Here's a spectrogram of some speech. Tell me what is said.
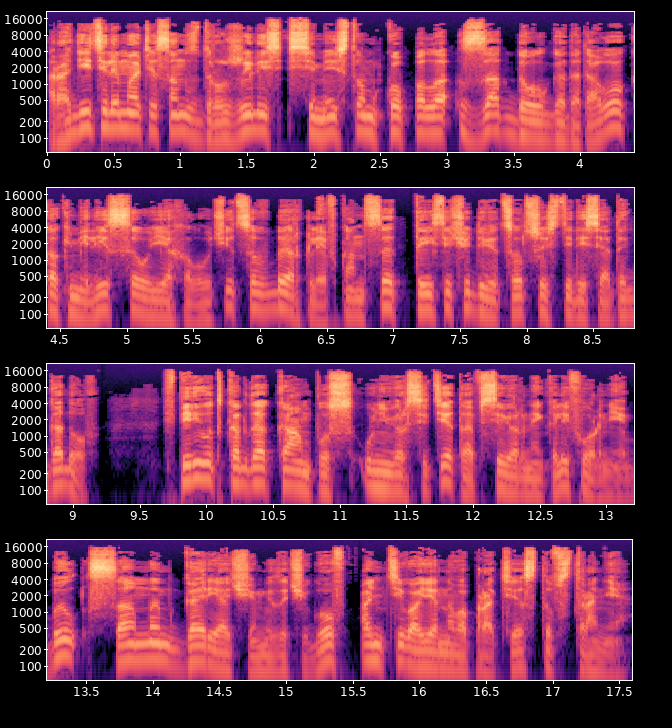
Родители Мэттисон сдружились с семейством Коппола задолго до того, как Мелисса уехала учиться в Беркли в конце 1960-х годов, в период, когда кампус университета в Северной Калифорнии был самым горячим из очагов антивоенного протеста в стране.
